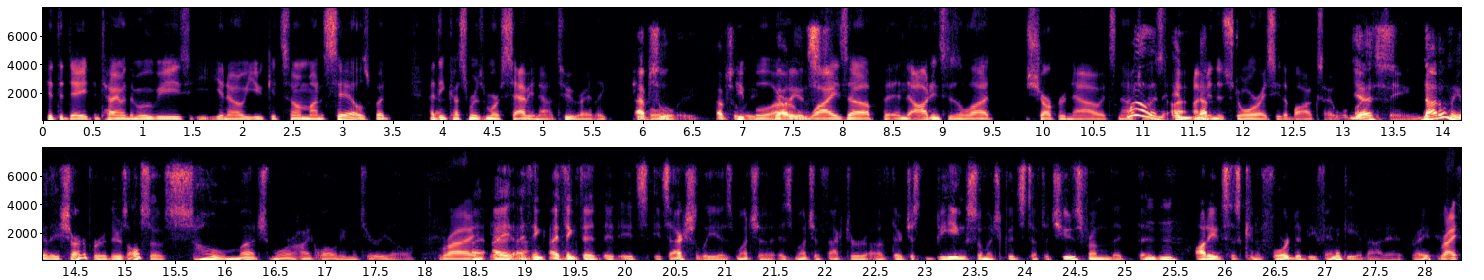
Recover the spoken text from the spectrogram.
hit the date and time of the movies, you know you get some amount of sales. But I think customers are more savvy now too, right? Like people, absolutely, absolutely. People the are audience. wise up, and the audience is a lot sharper now. It's not well, just, and, and I, am in the store, I see the box, I will buy yes, the thing. Not only are they sharper, there's also so much more high quality material. Right. I, yeah, I, yeah. I think I think that it, it's it's actually as much a as much a factor of there just being so much good stuff to choose from that that mm-hmm. audiences can afford to be finicky about it, right? Right.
